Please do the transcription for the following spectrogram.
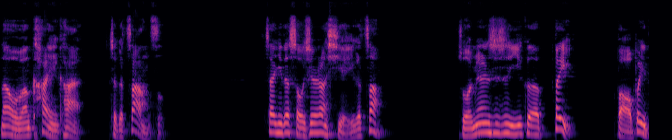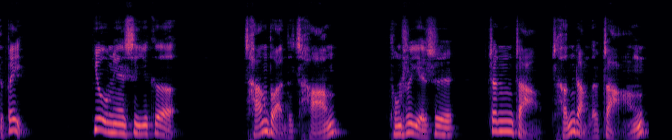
那我们看一看这个“账”字。在你的手心上写一个“藏”，左面是是一个“贝”，宝贝的“贝”，右面是一个长短的“长”，同时也是增长、成长的“长”。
